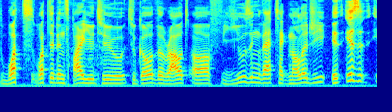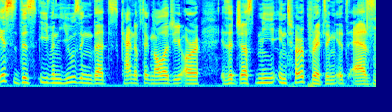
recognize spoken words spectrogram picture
what what did inspire you to to go the route of using that technology? Is is, it, is this even using that kind of technology, or is it just me interpreting it as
